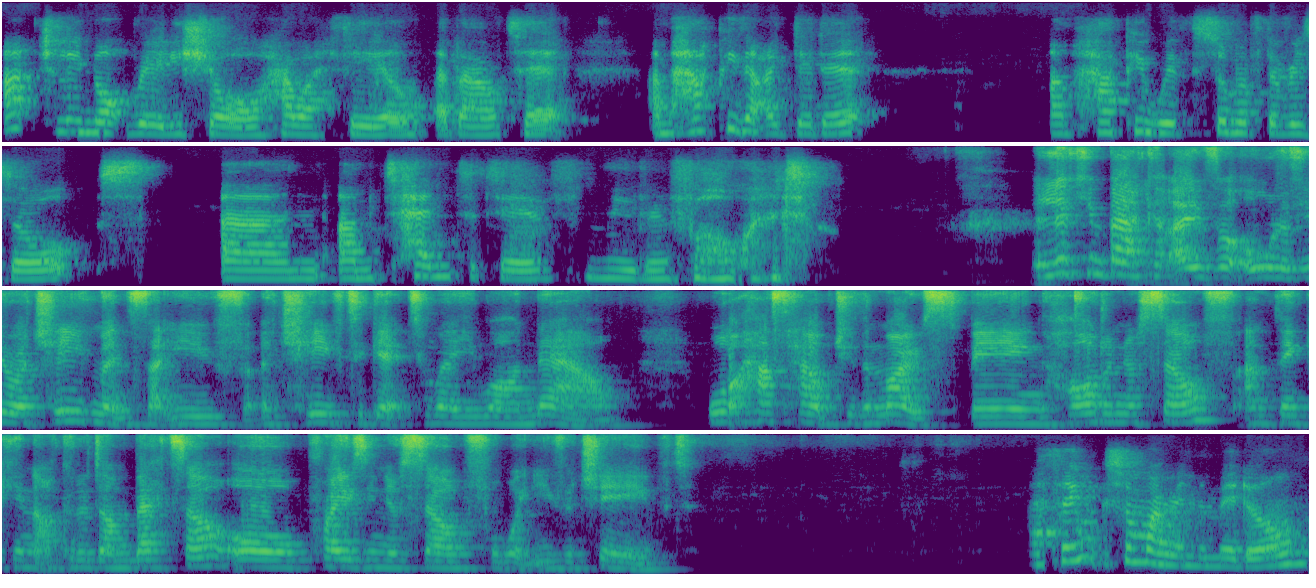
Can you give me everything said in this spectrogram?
actually not really sure how i feel about it. I'm happy that i did it. I'm happy with some of the results and i'm tentative moving forward Looking back over all of your achievements that you've achieved to get to where you are now, what has helped you the most? Being hard on yourself and thinking I could have done better, or praising yourself for what you've achieved? I think somewhere in the middle.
